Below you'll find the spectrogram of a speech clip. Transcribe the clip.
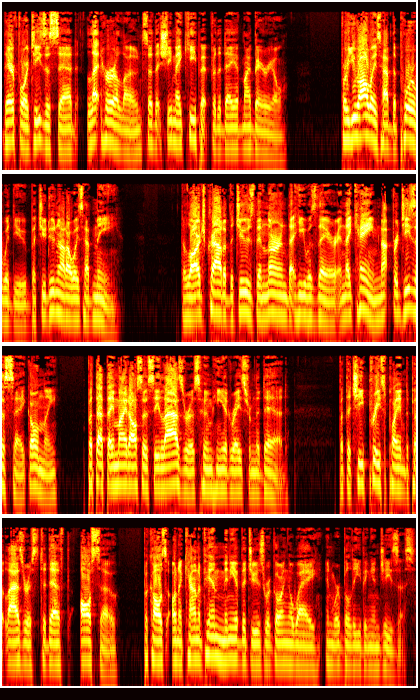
Therefore Jesus said, Let her alone, so that she may keep it for the day of my burial. For you always have the poor with you, but you do not always have me. The large crowd of the Jews then learned that he was there, and they came, not for Jesus' sake only, but that they might also see Lazarus, whom he had raised from the dead. But the chief priests planned to put Lazarus to death also, because on account of him many of the Jews were going away and were believing in Jesus.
